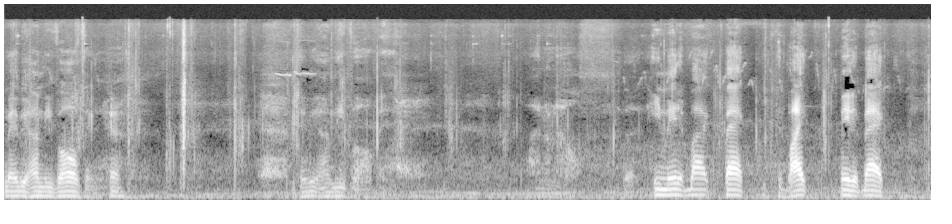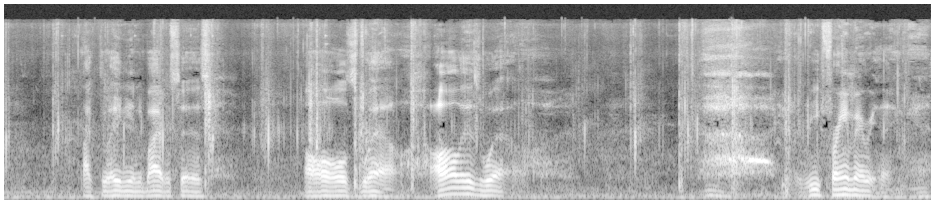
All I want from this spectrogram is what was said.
maybe I'm evolving. Maybe I'm evolving. I don't know. But he made it back back the bike made it back. Like the lady in the Bible says, all's well. All is well. You gotta reframe everything, man.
